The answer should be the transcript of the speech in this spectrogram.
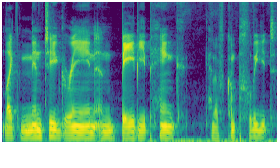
like minty green and baby pink kind of complete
